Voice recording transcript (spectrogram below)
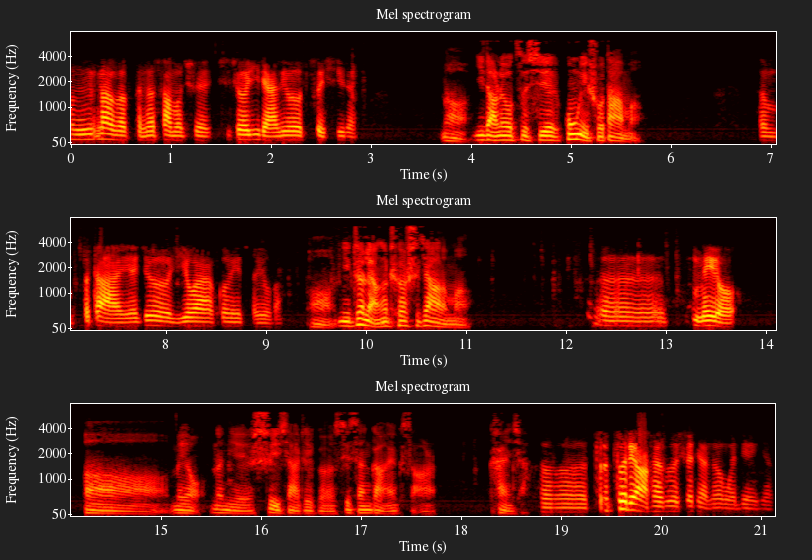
嗯，那个可能上不去，就一点六自吸的。啊，一点六自吸公里数大吗？嗯，不大，也就一万公里左右吧。哦，你这两个车试驾了吗？嗯，没有。哦，没有，那你试一下这个 C 三杠 XR，看一下。呃，质质量还是雪铁龙稳定一些。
